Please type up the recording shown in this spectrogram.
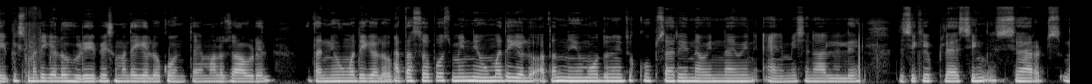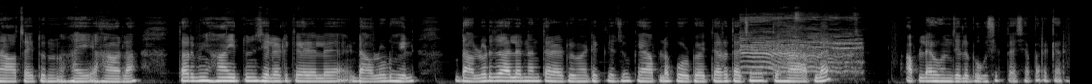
इपिक्समध्ये गेलो. व्हिडिओ इपिक्समध्ये गेलो. कोणता आहे मला जो आवडेल आता न्यूमध्ये गेलो. आता सपोज मी न्यूमध्ये गेलो. आता न्यूमधून इथं खूप सारे नवीन नवीन ॲनिमेशन आलेले जसे की फ्लॅशिंग शार्ट्स नावाचा इथून आहे हा आला. तर मी हा इथून सिलेक्ट केलेला आहे. डाउनलोड होईल. डाउनलोड झाल्यानंतर ॲटोमॅटिकली जो काही आपला फोटो आहे तर त्याच्यावरती हा आपला अप्लाय होऊन जाईल. बघू शकता अशा प्रकारे.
